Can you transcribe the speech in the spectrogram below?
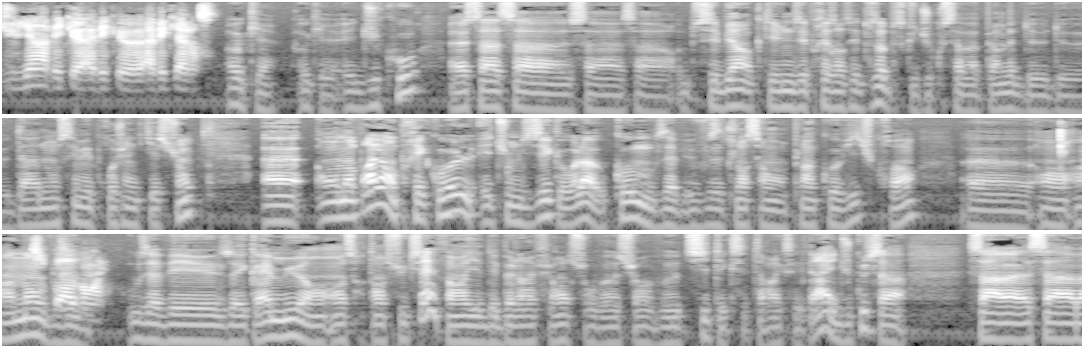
du lien avec avec avec l'agence. Ok, ok. Et du coup, ça ça ça, ça c'est bien que tu nous aies présenté tout ça parce que du coup ça va permettre de d'annoncer mes prochaines questions. Euh, on en parlait en pré-call et tu me disais que voilà, comme vous avez vous êtes lancé en plein Covid, je crois. Euh, en un an, vous, avez, vous avez quand même eu un, certain succès. Enfin, il y a des belles références sur, sur votre site, etc., etc. Et du coup, ça, ça, ça,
